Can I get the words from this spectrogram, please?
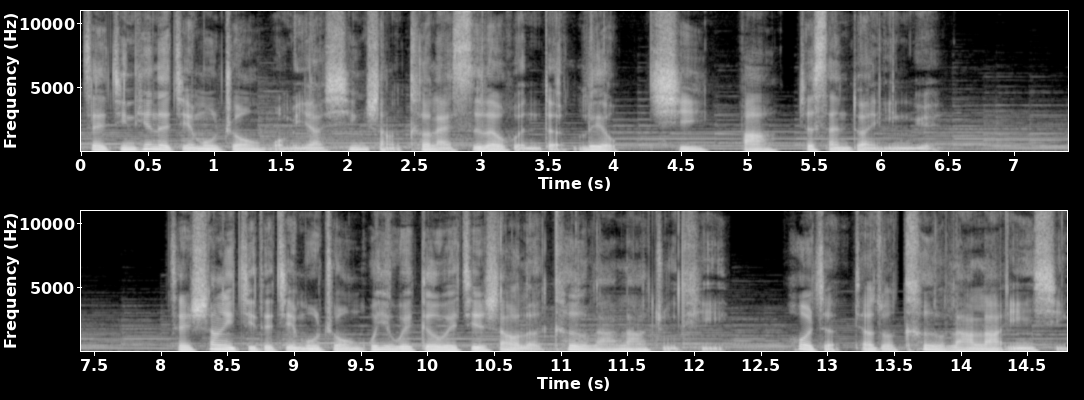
在今天的节目中，我们要欣赏克莱斯勒魂的六、七、八这三段音乐。在上一集的节目中，我也为各位介绍了克拉拉主题，或者叫做克拉拉音型。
